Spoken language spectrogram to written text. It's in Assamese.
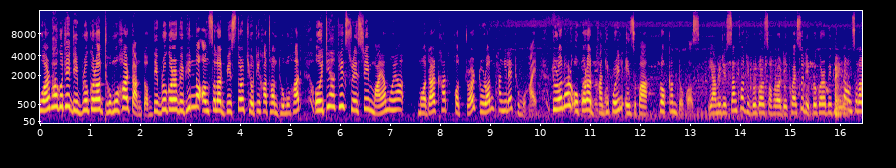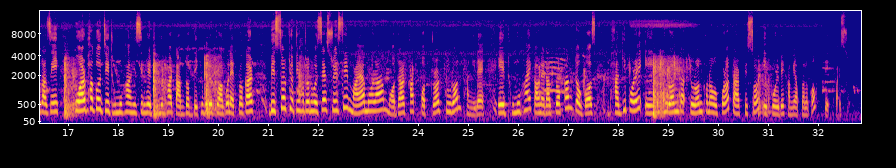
পুৱাৰ ভাগতে ডিব্ৰুগড়ত ধুমুহাৰ তাণ্ডৱ। ডিব্ৰুগড়ৰ বিভিন্ন অঞ্চলত বিস্তৰ ক্ষতিসাধন ধুমুহাত ঐতিহাসিক শ্ৰী শ্ৰী মায়াময়া মদাৰখাট সত্ৰৰ তোৰণ ভাঙিলে ধুমুহাই। তোৰণৰ ওপৰত ভাগি পৰিল এজোপা প্ৰকাণ্ড গছ। এয়া আমি দৃশ্যাংশ ডিব্ৰুগড় চহৰত দেখুৱাইছোঁ। ডিব্ৰুগড়ৰ বিভিন্ন অঞ্চলত আজি পুৱাৰ ভাগত যি ধুমুহা আহিছিল সেই ধুমুহাৰ তাণ্ডৱ দেখিবলৈ পোৱা গ'ল। এক প্ৰকাৰ বিস্তৰ ক্ষতিসাধন হৈছে। শ্ৰী শ্ৰী মায়ামৰা মদাৰখাট সত্ৰৰ তোৰণ ভাঙিলে। এই ধুমুহাই কাৰণ এডাল প্ৰকাণ্ড গছ ভাগি পৰে। এই তোৰণ তোৰণখনৰ ওপৰত তাৰ পিছৰ এই পৰিৱেশ আমি আপোনালোকক দেখুৱাইছোঁ।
